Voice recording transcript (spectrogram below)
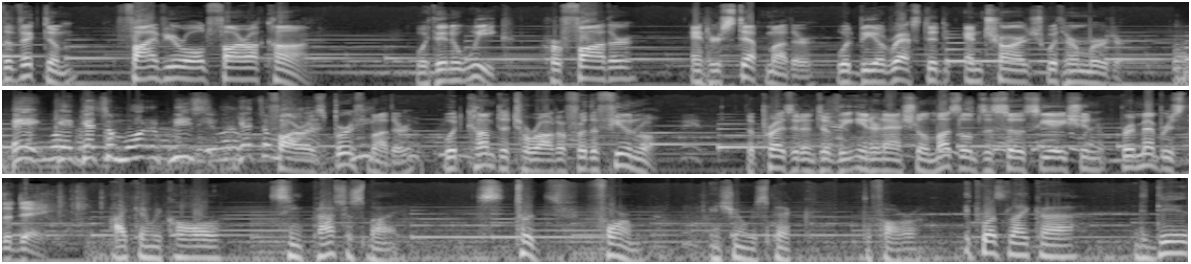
The victim, five year old Farah Khan. Within a week, her father and her stepmother would be arrested and charged with her murder. Hey, get, get some water, please. Get some Farah's water, birth please. mother would come to Toronto for the funeral. The president of the International Muslims Association remembers the day. I can recall seeing passersby stood firm in showing respect to Farah. It was like uh, the day,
